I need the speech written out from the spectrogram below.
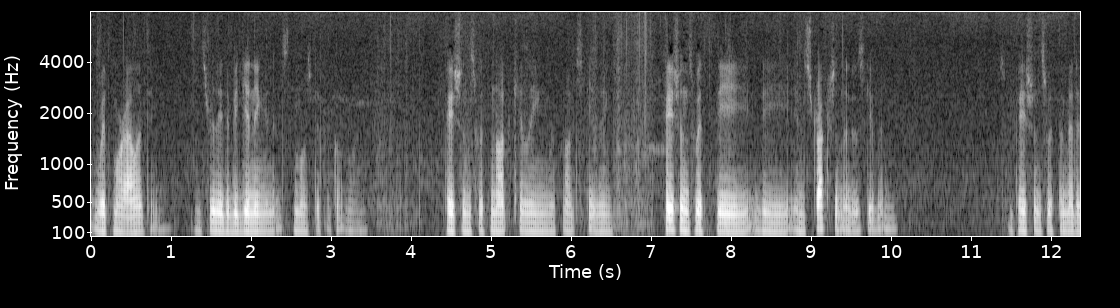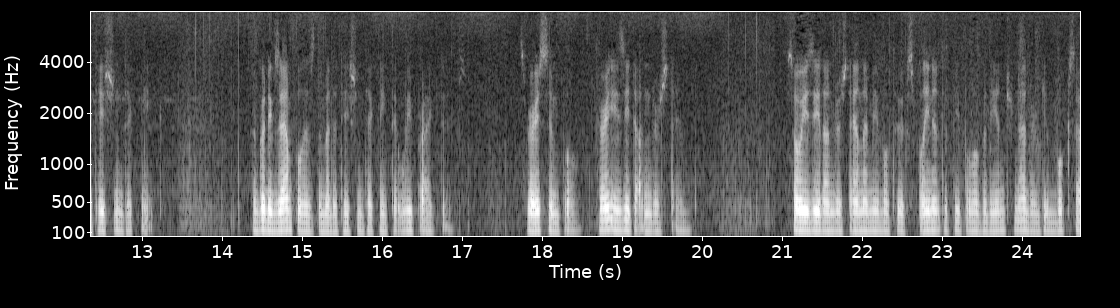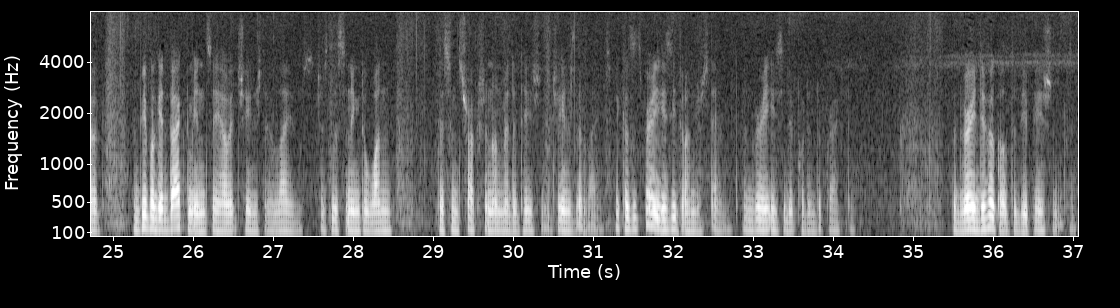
with morality. It's really the beginning and it's the most difficult one. Patience with not killing, with not stealing, patience with the, the instruction that is given. So patience with the meditation technique. A good example is the meditation technique that we practice. It's very simple, very easy to understand. So easy to understand, I'm able to explain it to people over the internet or give books out, and people get back to me and say how it changed their lives. Just listening to one, this instruction on meditation changed their lives, because it's very easy to understand and very easy to put into practice, but very difficult to be patient with.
